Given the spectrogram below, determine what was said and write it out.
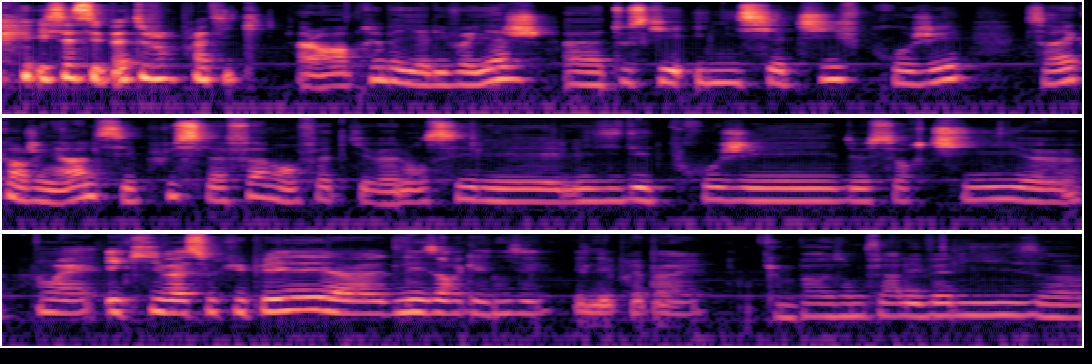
et ça, c'est pas toujours pratique. Alors après, bah, il y a les voyages, tout ce qui est initiative, projet. C'est vrai qu'en général, c'est plus la femme en fait qui va lancer les, les idées de projets, de sorties, euh, Ouais, et qui va s'occuper euh, de les organiser et de les préparer. comme par exemple faire les valises, euh,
